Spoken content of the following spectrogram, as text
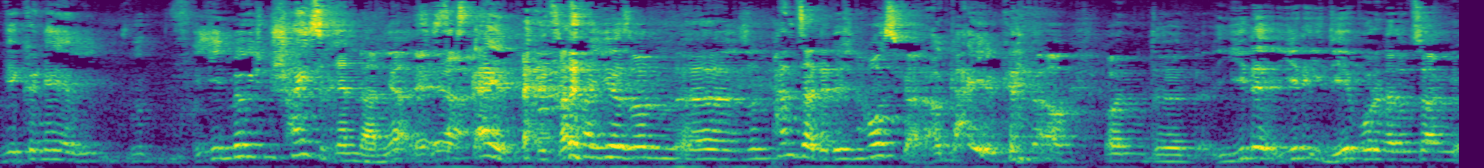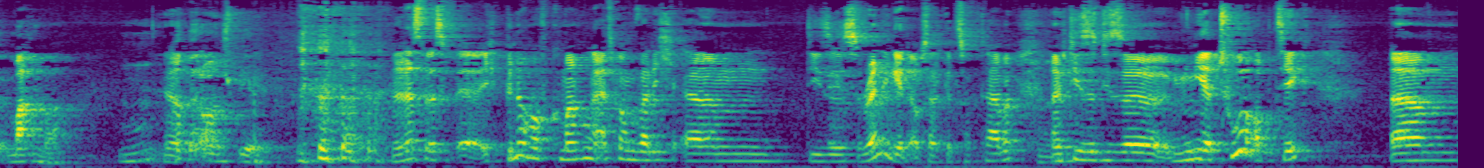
wir können ja jeden möglichen Scheiß rendern, ja, das ist Ja. das geil. Jetzt lass mal hier so ein, äh, so ein Panzer, der durch ein Haus fährt. Oh geil, kennen wir auch. Und äh, jede, jede Idee wurde dann sozusagen, machen wir. Hm? Ja. Kommt dann auch ins Spiel. Das, das, äh, ich bin auch auf Command Conquer 1 gekommen, weil ich ähm, dieses Renegade Upside gezockt habe. Mhm. Weil ich diese, diese Miniaturoptik ähm,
